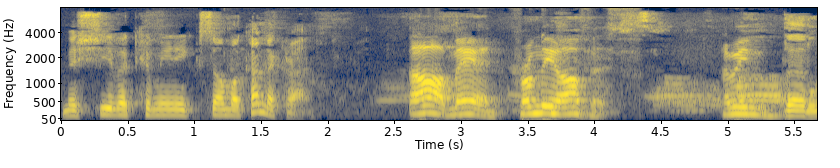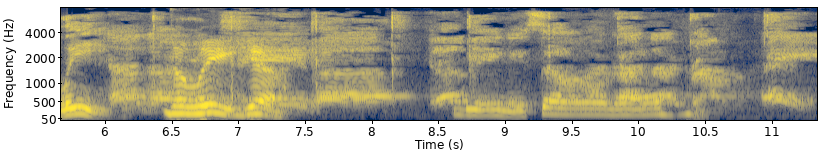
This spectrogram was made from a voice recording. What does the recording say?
Miss Shivakamini Somakandarkram. Oh man, from The Office. I mean, The league. the league, yeah. Hey,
